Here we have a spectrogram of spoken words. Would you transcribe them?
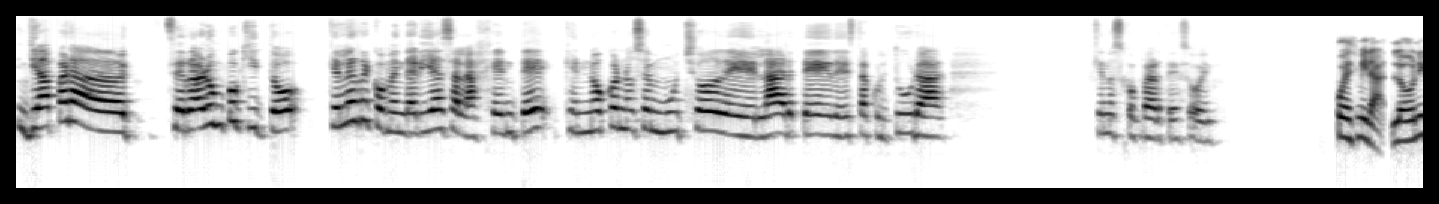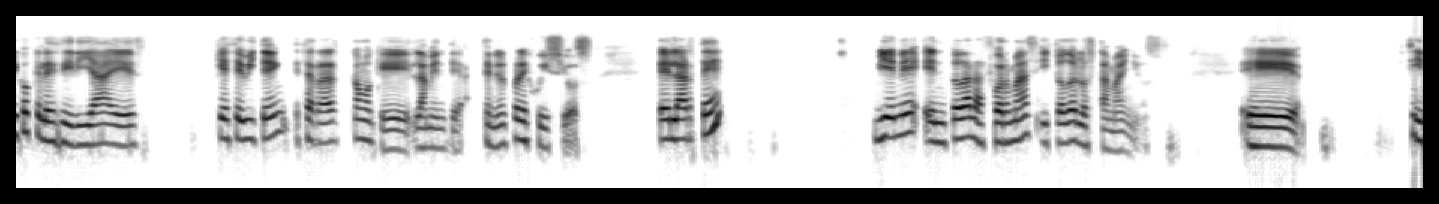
ya para cerrar un poquito, ¿qué le recomendarías a la gente que no conoce mucho del arte, de esta cultura? ¿Qué nos compartes hoy? Pues mira, lo único que les diría es que se eviten cerrar como que la mente, tener prejuicios. El arte viene en todas las formas y todos los tamaños. Eh, si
